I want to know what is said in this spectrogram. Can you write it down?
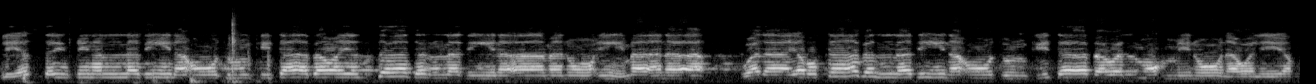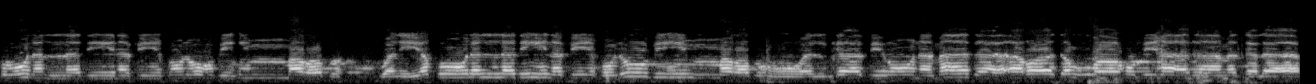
ليستيقن الذين أوتوا الكتاب ويزداد الذين آمنوا إيمانا ولا يرتاب الذين أوتوا الكتاب والمؤمنون وليقول الذين في قلوبهم مرض وليقول الذين في قلوبهم مرض والكافرون ماذا أراد الله بهذا مثلا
